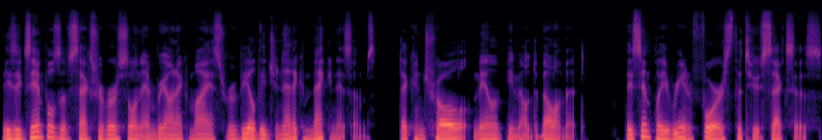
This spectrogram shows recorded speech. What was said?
These examples of sex reversal in embryonic mice reveal the genetic mechanisms that control male and female development. They simply reinforce the two sexes.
